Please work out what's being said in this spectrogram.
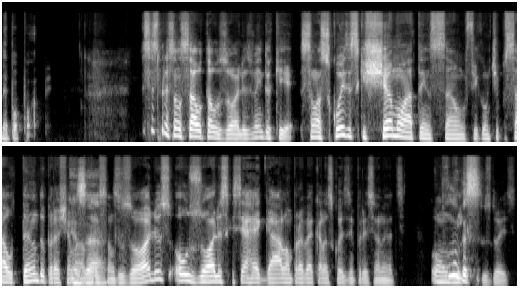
Nepopop. Essa expressão salta aos olhos vem do quê? São as coisas que chamam a atenção, ficam tipo saltando para chamar Exato. a atenção dos olhos, ou os olhos que se arregalam para ver aquelas coisas impressionantes? Ou um Lucas, mix dos dois?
